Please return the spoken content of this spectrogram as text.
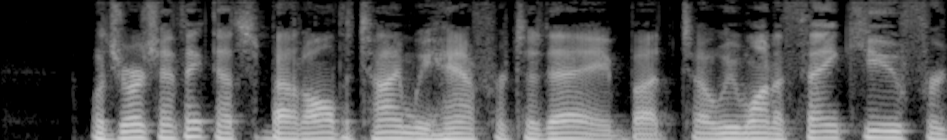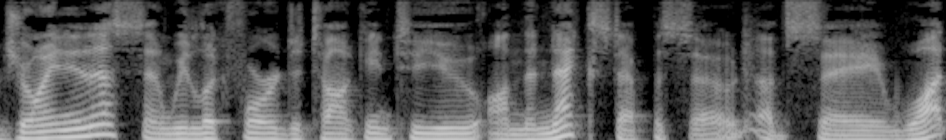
Well, George, I think that's about all the time we have for today, but uh, we want to thank you for joining us, and we look forward to talking to you on the next episode of Say What?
